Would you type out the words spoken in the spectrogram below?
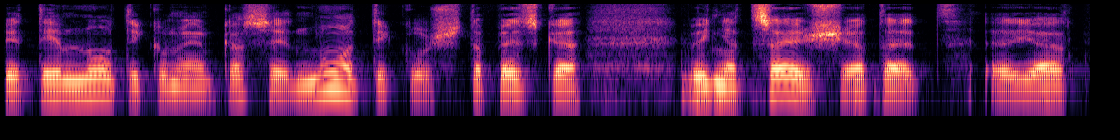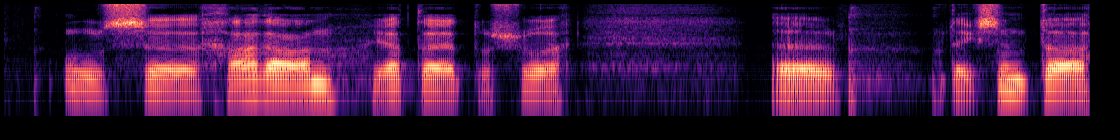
pie tiem notikumiem, kas ir notikuši, tāpēc, ka viņa ceļš, ja tēt, ja uz uh, Harānu, ja tēt, uz šo, uh, teiksim tā,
